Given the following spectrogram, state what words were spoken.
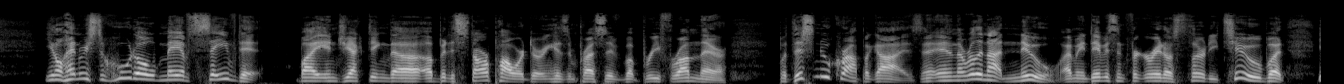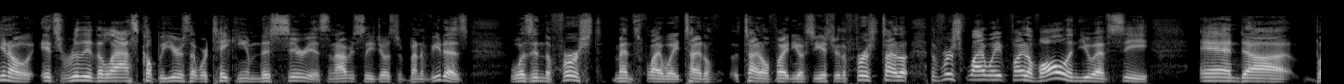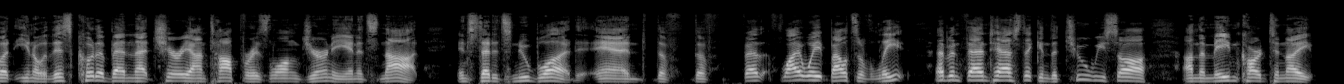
you know, Henry Cejudo may have saved it by injecting the, a bit of star power during his impressive but brief run there. But this new crop of guys, and they're really not new. I mean, Deiveson Figueiredo's 32, but you know, it's really the last couple years that we're taking him this serious. And obviously Joseph Benavidez was in the first men's flyweight title, title fight in UFC history, the first title, the first flyweight fight of all in UFC. And, uh, but you know, this could have been that cherry on top for his long journey and it's not. Instead, it's new blood and the, the flyweight bouts of late have been fantastic. And the two we saw on the main card tonight,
